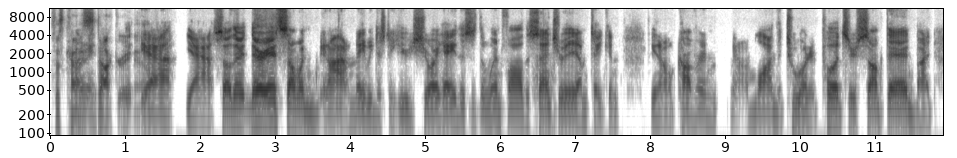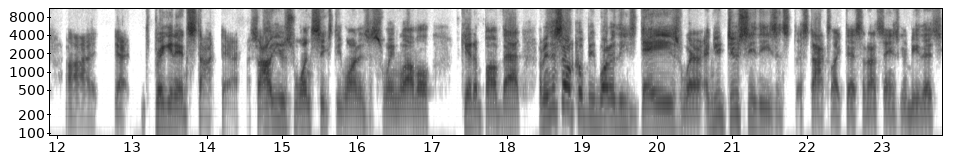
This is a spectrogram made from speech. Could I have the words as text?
So it's kind of stuck right now. Yeah, yeah. So there there is someone, you know, I don't know, maybe just a huge short. Hey, this is the windfall of the century. I'm taking, you know, covering, you know, I'm long the two hundred puts or something, but uh yeah, bringing in stock there. So I'll use 161 as a swing level get above that. I mean, this could be one of these days where, and you do see these in stocks like this. I'm not saying it's going to be this.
